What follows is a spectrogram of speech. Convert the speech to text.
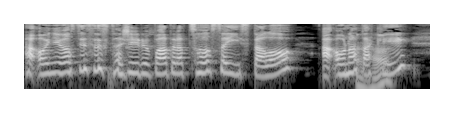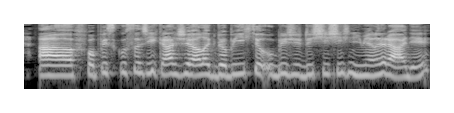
A oni vlastně se snaží dopátrat, co se jí stalo a ona Aha. taky. A v popisku se říká, že ale kdo by jí chtěl ublížit, když ji všichni měli rádi.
